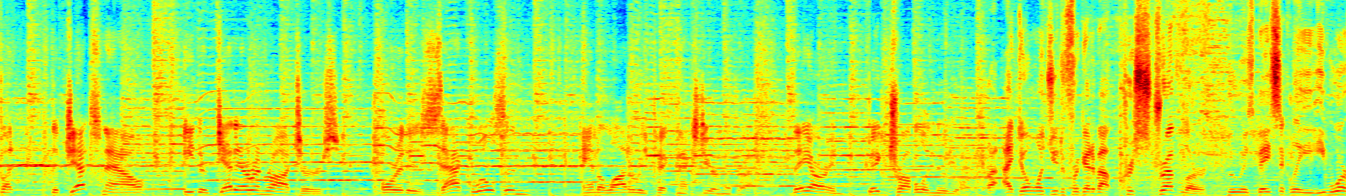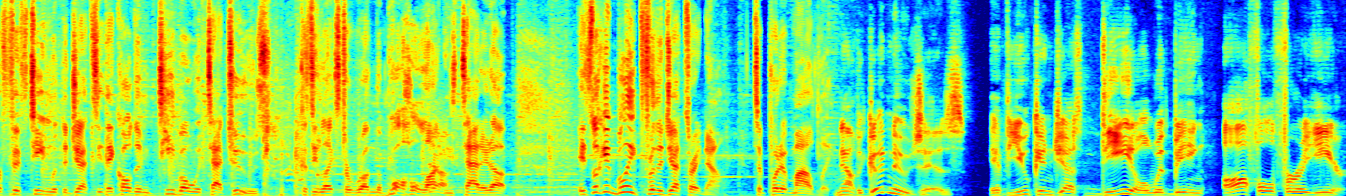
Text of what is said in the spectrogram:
But the Jets now either get Aaron Rodgers or it is Zach Wilson and a lottery pick next year in the draft. They are in big trouble in New York. I don't want you to forget about Chris Streveler, who is basically he wore 15 with the Jets. They called him Tebow with tattoos because he likes to run the ball a lot. Yeah. and He's tatted up. It's looking bleak for the Jets right now, to put it mildly. Now, the good news is if you can just deal with being awful for a year,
